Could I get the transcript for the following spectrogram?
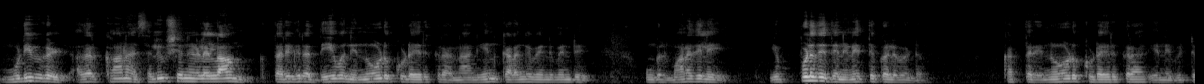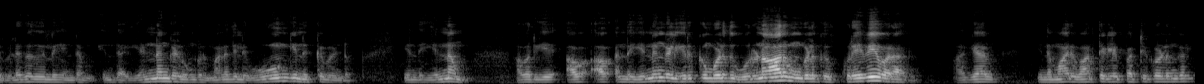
முடிவுகள் அதற்கான சொல்யூஷன்களெல்லாம் தருகிற தேவன் என்னோடு கூட இருக்கிறார். நான் ஏன் கலங்க வேண்டும் என்று உங்கள் மனதிலே எப்பொழுது இதை நினைத்து கொள்ள வேண்டும்? கர்த்தர் என்னோடு கூட இருக்கிறார். என்னை விட்டு விலகுவதில்லை என்ற இந்த எண்ணங்கள் உங்கள் மனதில் ஓங்கி நிற்க வேண்டும். இந்த எண்ணம் அவர் எ- அவ- அந்த எண்ணங்கள் இருக்கும் பொழுது ஒரு நாளும் உங்களுக்கு குறைவே வராது. ஆகையால் இந்த மாதிரி வார்த்தைகளை பற்றி கொள்ளுங்கள்.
